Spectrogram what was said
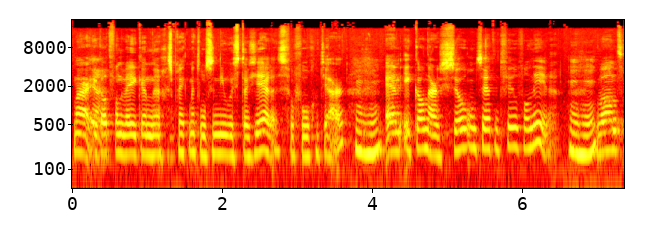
Maar ik had van de week een uh, gesprek met onze nieuwe stagiaires voor volgend jaar. Mm -hmm. En ik kan daar zo ontzettend veel van leren. Mm -hmm. Want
